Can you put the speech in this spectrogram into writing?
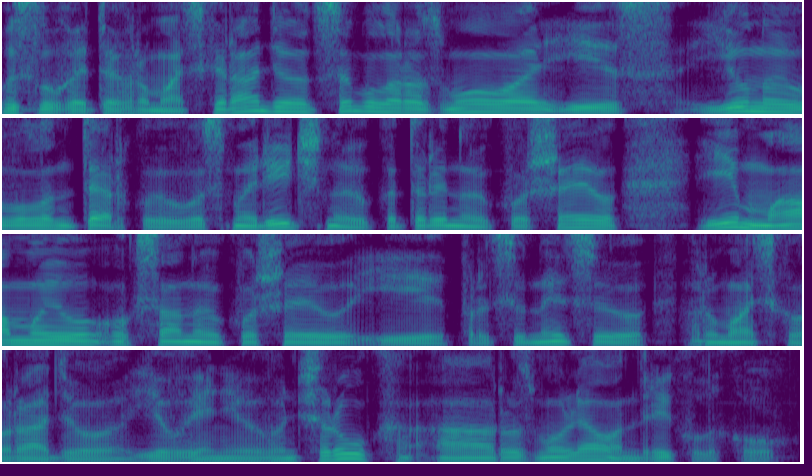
Ви слухаєте громадське радіо. Це була розмова із юною волонтеркою, восьмирічною Катериною Квашею і мамою Оксаною Квашею і працівницею громадського радіо Євгенією Гончарук. А розмовляв Андрій Куликов.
